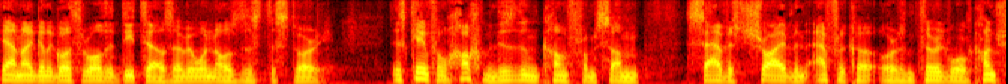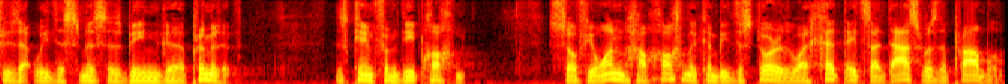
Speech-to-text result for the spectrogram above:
Yeah, I'm not going to go through all the details. Everyone knows this the story. This came from Chachman. This didn't come from some savage tribe in Africa or in third world countries that we dismiss as being uh, primitive. This came from deep Chachman. So if you wonder how Chachman can be distorted, why Chet Eitzadas was the problem,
